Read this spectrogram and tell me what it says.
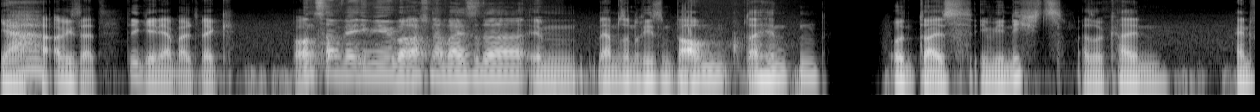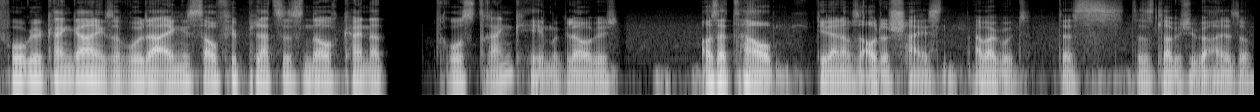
Ja, aber wie gesagt, die gehen ja bald weg. Bei uns haben wir irgendwie überraschenderweise da im, wir haben so einen riesen Baum da hinten und da ist irgendwie nichts. Also kein, kein Vogel, kein gar nichts, obwohl da eigentlich so viel Platz ist und da auch keiner groß dran käme, glaube ich. Außer Tauben, die dann aufs Auto scheißen. Aber gut, das, das ist, glaube ich, überall so.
